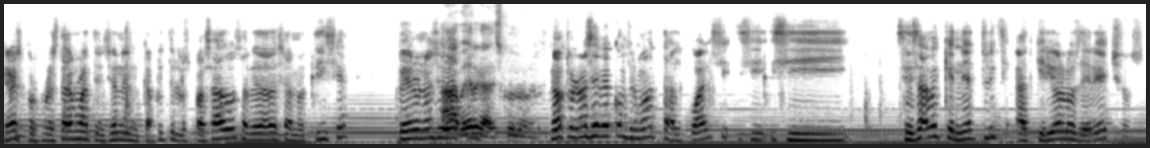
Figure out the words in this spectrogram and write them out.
gracias por prestarme atención en capítulos pasados, había dado esa noticia. pero no se Ah, ve, verga, no, pero no se ve confirmado tal cual si, si, si se sabe que Netflix adquirió los derechos,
